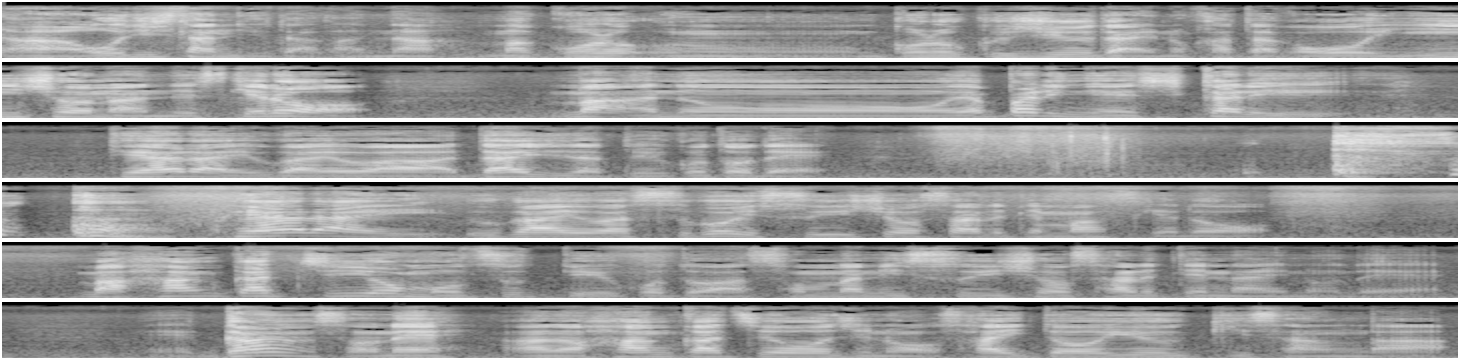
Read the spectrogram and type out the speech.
ああ、おじさんって言ったらあかんな。まあ、5、うん、5、60代の方が多い印象なんですけど、まあ、あのーやっぱりね、しっかり手洗いうがいは大事だということで、手洗いうがいはすごい推奨されてますけど、まあ、ハンカチを持つっていうことはそんなに推奨されてないので、え元祖ね、あの、ハンカチ王子の斎藤祐樹さんが、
